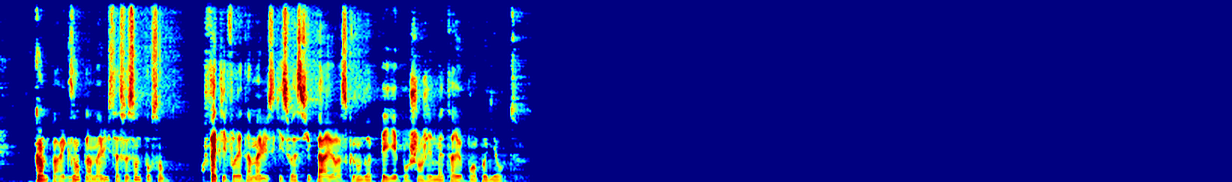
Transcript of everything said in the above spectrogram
comme par exemple un malus à 60%. En fait, il faudrait un malus qui soit supérieur à ce que l'on doit payer pour changer de matériau pour un yaourt.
